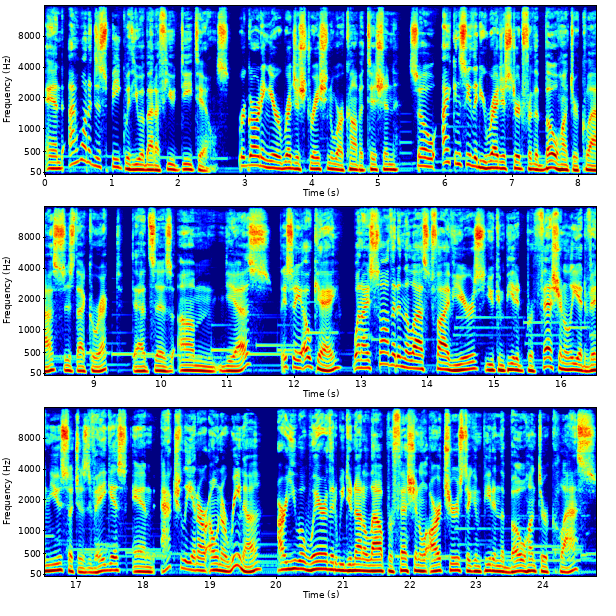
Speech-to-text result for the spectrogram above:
and I wanted to speak with you about a few details regarding your registration to our competition. So, I can see that you registered for the bow hunter class, is that correct? Dad says, Um, yes. They say, Okay. When I saw that in the last five years you competed professionally at venues such as Vegas and actually in our own arena, are you aware that we do not allow professional archers to compete in the bow hunter class?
